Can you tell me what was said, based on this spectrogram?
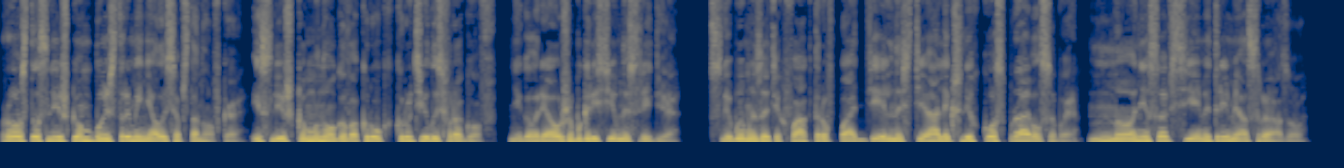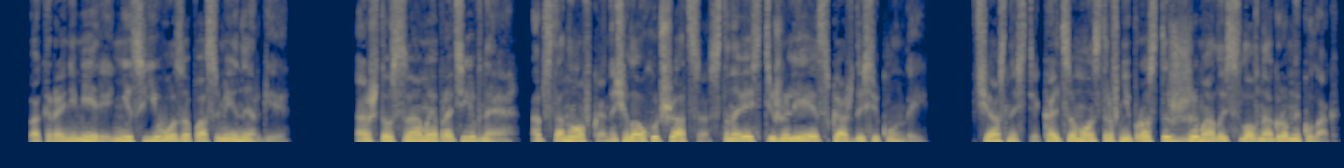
Просто слишком быстро менялась обстановка, и слишком много вокруг крутилось врагов, не говоря уже об агрессивной среде. С любым из этих факторов по отдельности Алекс легко справился бы, но не со всеми тремя сразу. По крайней мере, не с его запасами энергии. А что самое противное, обстановка начала ухудшаться, становясь тяжелее с каждой секундой. В частности, кольцо монстров не просто сжималось, словно огромный кулак,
